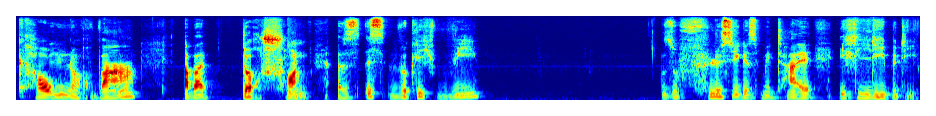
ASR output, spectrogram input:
kaum noch wahr, aber doch schon. Also es ist wirklich wie so flüssiges Metall. Ich liebe die.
